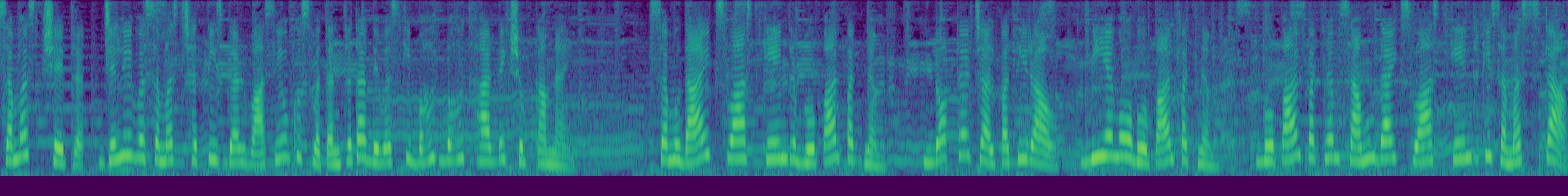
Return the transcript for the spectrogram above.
समस्त क्षेत्र, ज़िले व समस्त छत्तीसगढ़ वासियों को स्वतंत्रता दिवस की बहुत बहुत हार्दिक शुभकामनाएँ। सामुदायिक स्वास्थ्य केंद्र भोपाल पट्टनम डॉक्टर चलपति राव बीएमओ भोपाल पट्टनम भोपाल पट्टनम सामुदायिक स्वास्थ्य केंद्र की समस्त स्टाफ।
